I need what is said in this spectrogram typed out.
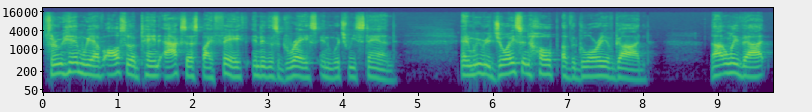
Through him, we have also obtained access by faith into this grace in which we stand. And we rejoice in hope of the glory of God. Not only that,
